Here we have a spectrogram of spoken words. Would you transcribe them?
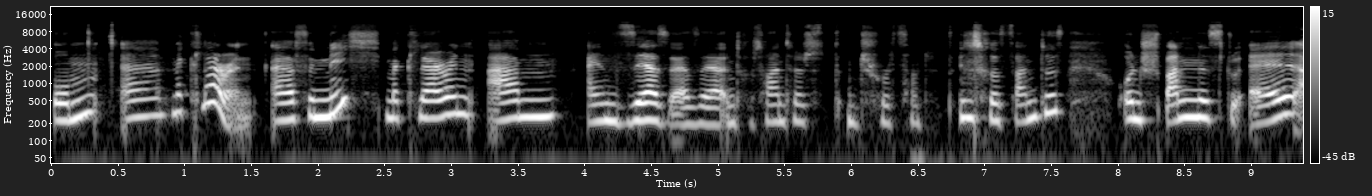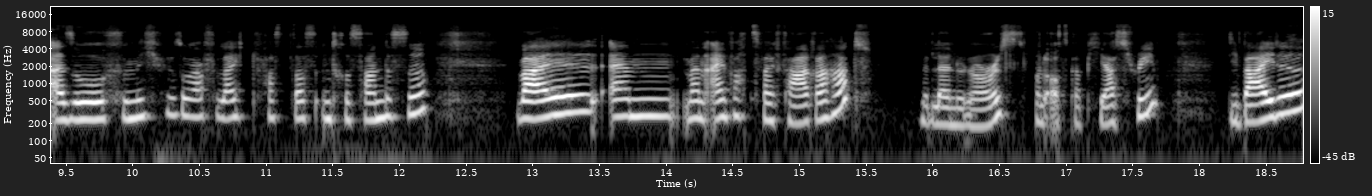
um äh, McLaren. Äh, für mich McLaren ähm, ein sehr, sehr, sehr interessantes, interessant, interessantes und spannendes Duell. Also für mich sogar vielleicht fast das interessanteste weil ähm, man einfach zwei Fahrer hat, mit Lando Norris und Oscar Piastri, die beide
